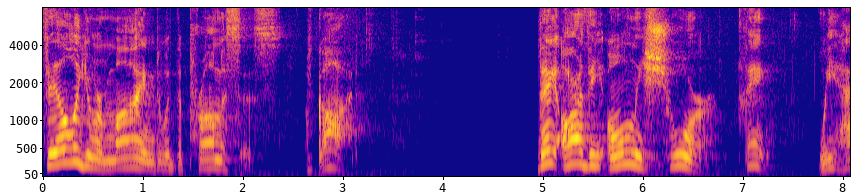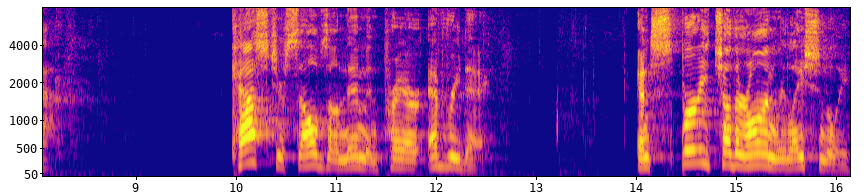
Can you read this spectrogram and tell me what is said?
fill your mind with the promises of God. They are the only sure thing we have. Cast yourselves on them in prayer every day and spur each other on relationally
